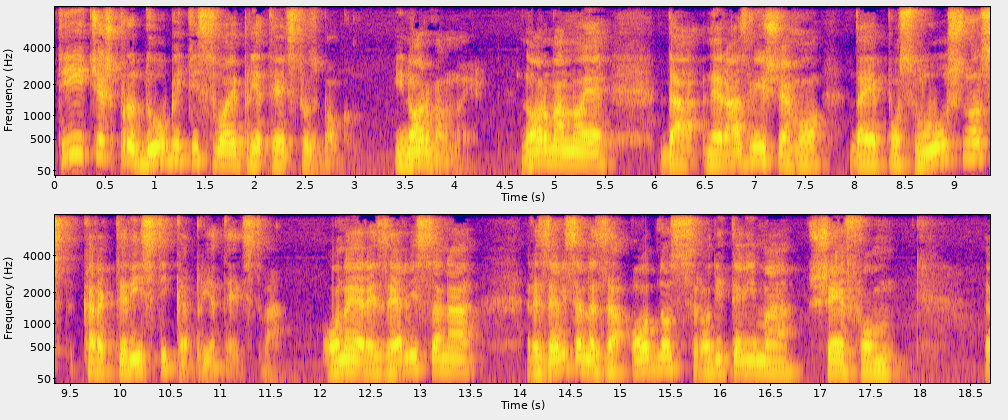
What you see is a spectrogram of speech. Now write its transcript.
ti ćeš produbiti svoje prijateljstvo s Bogom. I normalno je. Normalno je da ne razmišljamo da je poslušnost karakteristika prijateljstva. Ona je rezervisana, rezervisana za odnos s roditeljima, šefom, e,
